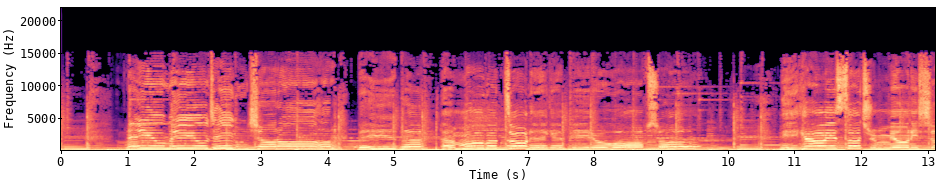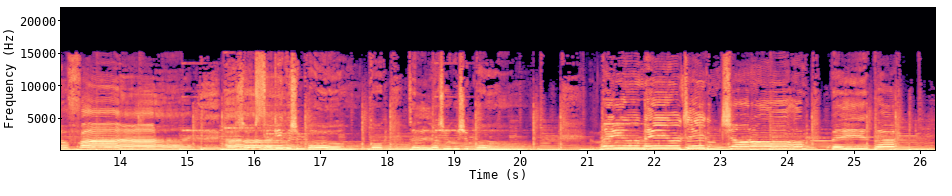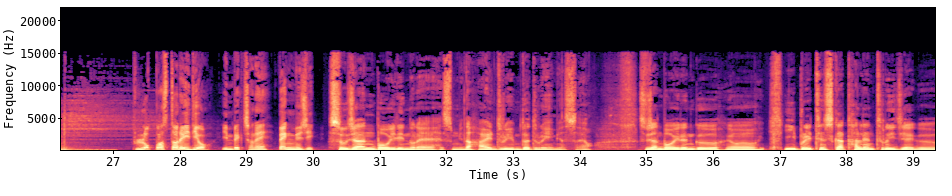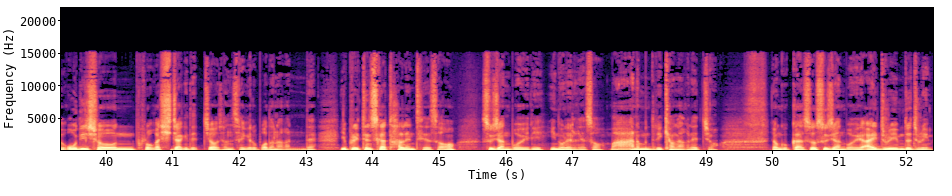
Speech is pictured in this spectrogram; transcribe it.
매우 매우 지금처럼 baby 아무 있어주면 있어 fine. 속삭이고 싶어. 꼭 들려주고 싶어. 매일 매일 지금처럼 baby. 블록버스터 레이디오 임백천의 백 music. 수잔 보일이 노래 했습니다. I Dreamed a Dream이었어요. 수잔 보일은 그, 어, 이 Britain's Got Talent로 이제 그 오디션 프로가 시작이 됐죠. 전 세계로 뻗어나갔는데, 이 Britain's Got Talent에서 수잔 보일이 이 노래를 해서 많은 분들이 경악을 했죠. 영국 가수 수잔 보일의 I Dreamed a Dream.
